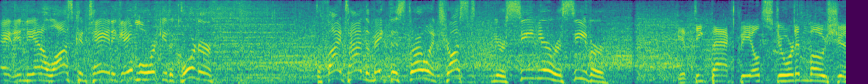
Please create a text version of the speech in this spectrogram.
And Indiana lost contained. It gave Lewerke the corner to find time to make this throw and trust your senior receiver. Empty backfield, Stewart in motion.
